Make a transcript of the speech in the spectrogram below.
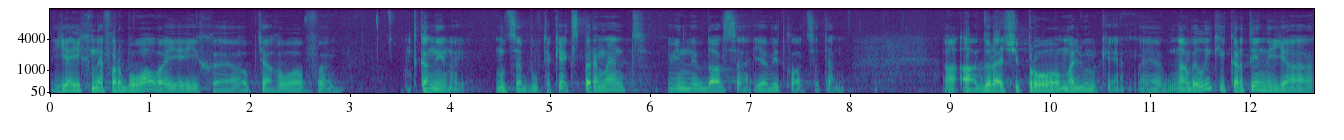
я їх не фарбував, а я їх е, обтягував е, тканиною. Ну, це був такий експеримент, він не вдався, я відклав цю тему. А, а, до речі, про малюнки. Е, На великі картини я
